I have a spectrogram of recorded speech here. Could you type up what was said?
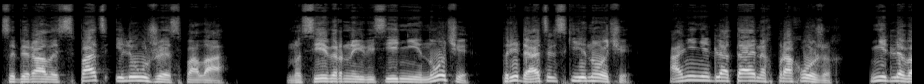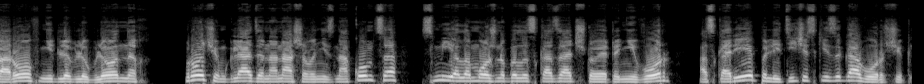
собиралась спать или уже спала. Но северные весенние ночи — предательские ночи. Они не для тайных прохожих, ни для воров, ни для влюбленных. Впрочем, глядя на нашего незнакомца, смело можно было сказать, что это не вор, а скорее политический заговорщик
